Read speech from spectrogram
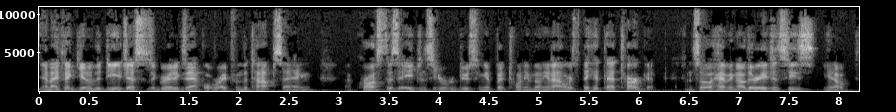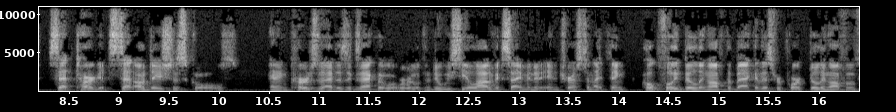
And i think you know the dhs is a great example right from the top saying across this agency we're reducing it by 20 million hours. They hit that target. And so having other agencies you know set targets set audacious goals and encourage that is exactly what we're looking to do. We see a lot of excitement and interest, and I think hopefully building off the back of this report, building off of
